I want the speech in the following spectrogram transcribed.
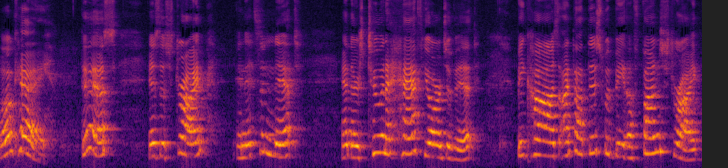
Okay, this is a stripe and it's a knit and there's two and a half yards of it because I thought this would be a fun stripe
